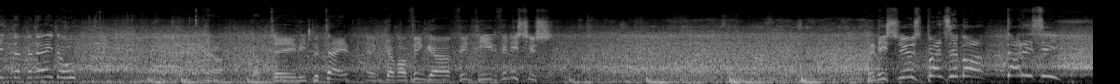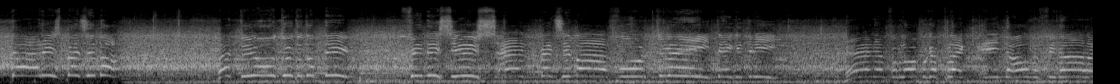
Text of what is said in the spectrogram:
in de benedenhoek. Ja, Kanté liet betijen en Camavinga vindt hier Vinicius. Vinicius, Benzema, daar is hij! Daar is Benzema! Het duo doet het opnieuw! Vinicius en Benzema voor 2 tegen 3. En een voorlopige plek in de halve finale.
